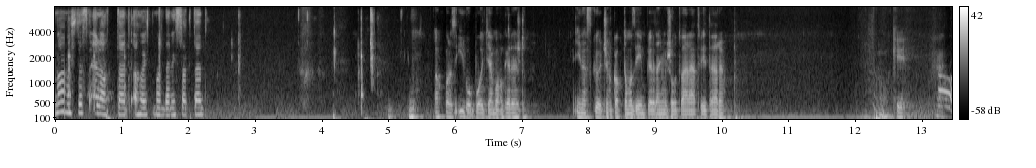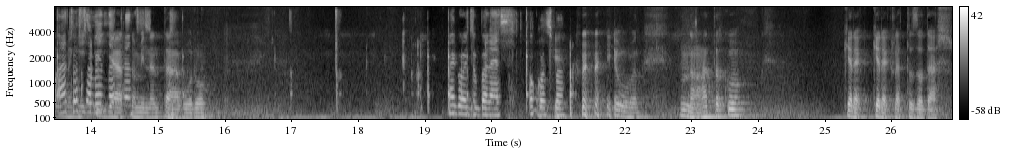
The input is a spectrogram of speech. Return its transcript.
na most ezt eladtad, ahogy mondani szoktad. Akkor az íróboltjában keresd. Én ezt kölcsön kaptam az én példányom is ott vár átvételre. Oké. Okay. Hát Ó, én meg így, így jártam minden távolról. Megoldjuk Balázs. Okosba. Okay. Jó van. Na, hát akkor kerek, kerek lett az adás.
